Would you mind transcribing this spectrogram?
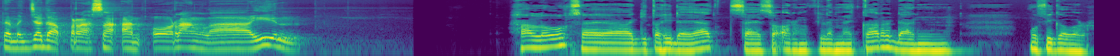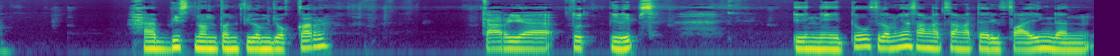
dan menjaga perasaan orang lain. Halo, saya Gito Hidayat. Saya seorang filmmaker dan moviegoer. Habis nonton film Joker karya Todd Phillips. Ini itu filmnya sangat-sangat terrifying dan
